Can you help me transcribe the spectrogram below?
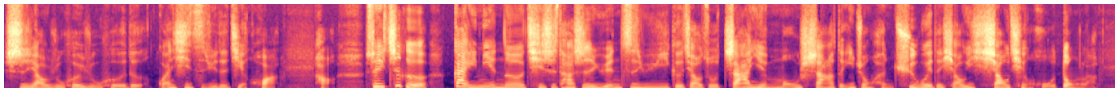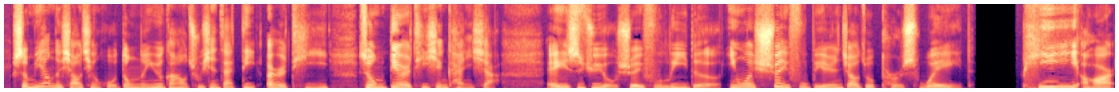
是要如何如何的关系子句的简化。好，所以这个概念呢，其实它是源自于一个叫做扎眼谋杀的一种很趣味的消消遣活动啦。什么样的消遣活动呢？因为刚好出现在第二题，所以我们第二题先看一下。A 是具有说服力的，因为说服别人叫做 persuade，P E R。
